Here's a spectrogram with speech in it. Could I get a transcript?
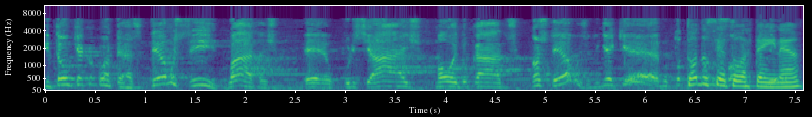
Então, o que é que acontece? Temos sim guardas, é, policiais, mal educados. Nós temos, ninguém aqui é. Todo setor tem, né?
